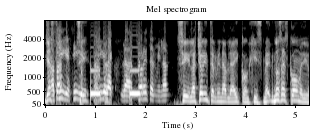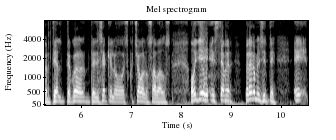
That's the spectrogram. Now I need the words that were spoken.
¿Ya ah, está? Sigue, sigue, sí. sigue la, la, chora interminable. Sí, la chora interminable ahí con Gis. No sabes cómo me divertía. Te, te decía que lo escuchaba los sábados. Oye, este, a ver, pero déjame decirte, eh,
